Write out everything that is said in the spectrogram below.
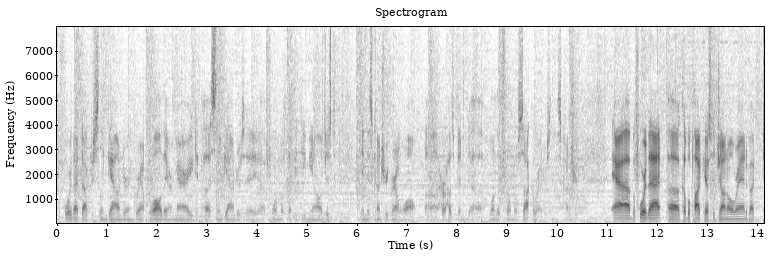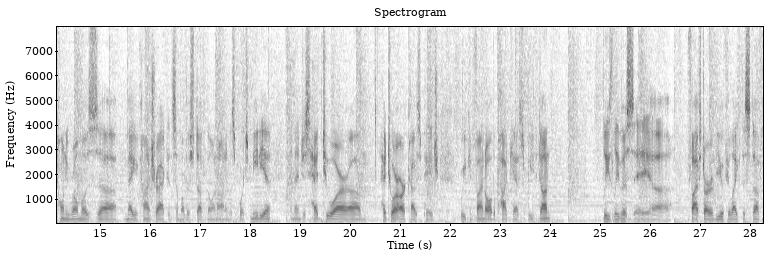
Before that, Dr. Celine Gounder and Grant Wahl, they are married. Celine Gounder is a foremost epidemiologist in this country. Grant Wahl, her husband, one of the foremost soccer writers in this country. Uh, before that, uh, a couple podcasts with John Ourand about Tony Romo's uh, mega contract and some other stuff going on in the sports media, and then just head to our um, head to our archives page where you can find all the podcasts we've done. Please leave us a uh, five star review if you like this stuff.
